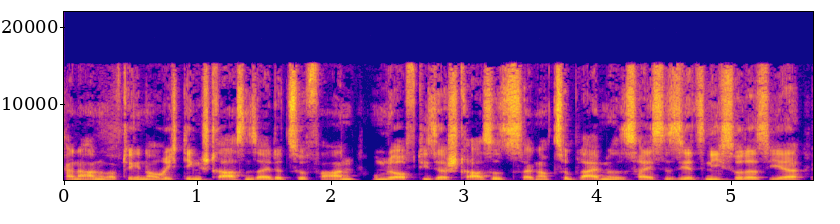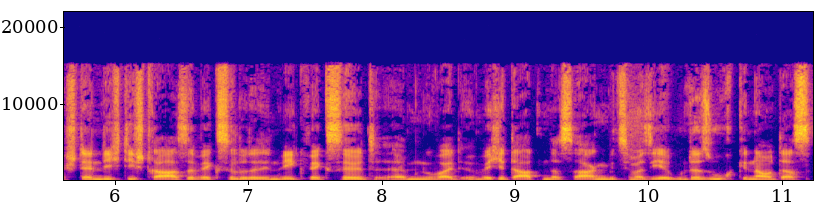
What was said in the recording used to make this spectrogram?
keine Ahnung, auf der genau richtigen Straßenseite zu fahren, um da auf dieser Straße sozusagen auch zu bleiben. Also das heißt, es ist jetzt nicht so, dass ihr ständig die Straße wechselt oder den Weg wechselt, ähm, nur weil irgendwelche Daten das sagen, beziehungsweise ihr untersucht genau das,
